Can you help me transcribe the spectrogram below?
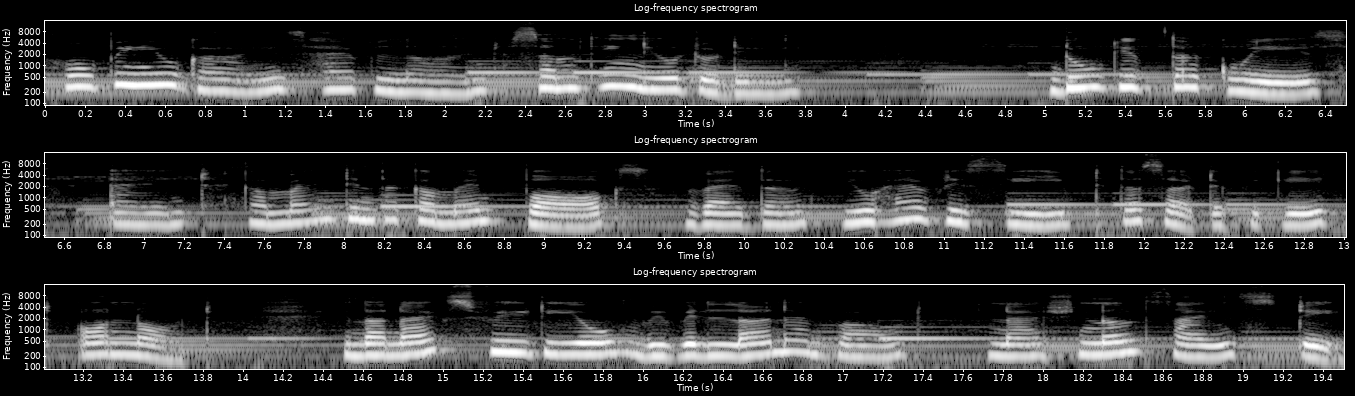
Hoping you guys have learned something new today. Do give the quiz and comment in the comment box whether you have received the certificate or not. In the next video, we will learn about National Science Day.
